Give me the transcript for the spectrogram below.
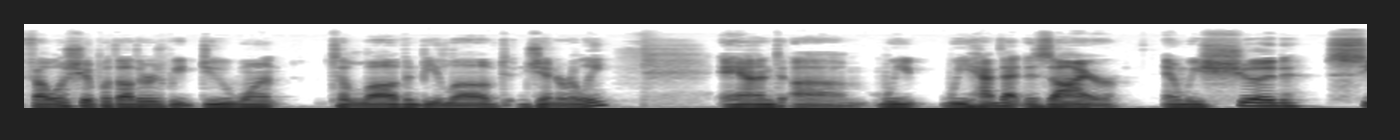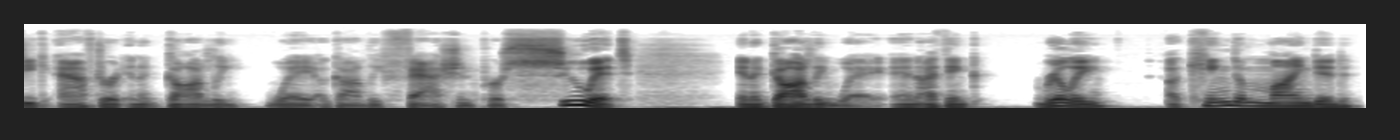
fellowship with others. We do want to love and be loved generally, and um, we we have that desire, and we should seek after it in a godly way, a godly fashion. Pursue it in a godly way, and I think really a kingdom-minded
